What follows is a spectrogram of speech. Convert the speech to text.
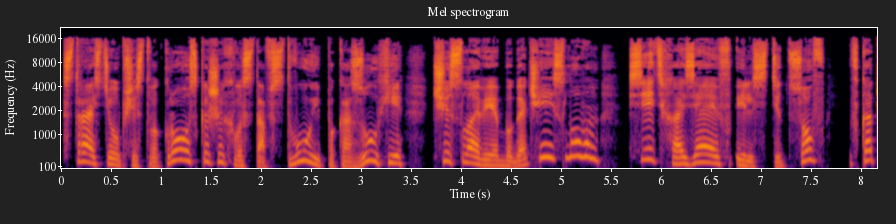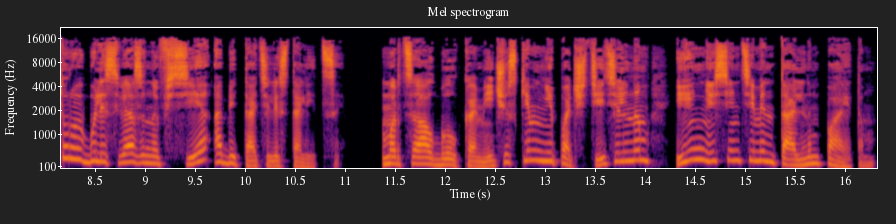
страсть общества к роскоши, хвостовству и показухе, тщеславие богачей, словом, сеть хозяев и льстецов, в которую были связаны все обитатели столицы. Марциал был комическим, непочтительным и несентиментальным поэтом.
